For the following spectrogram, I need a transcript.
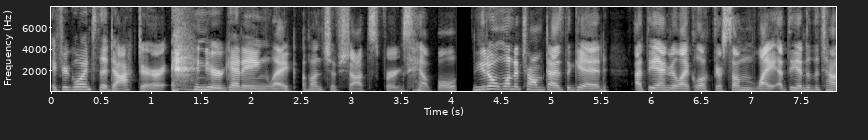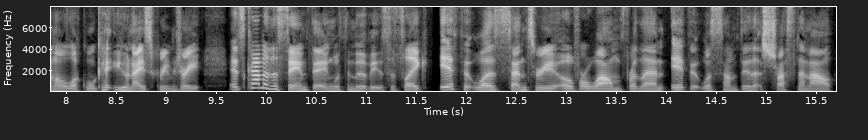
if you're going to the doctor and you're getting like a bunch of shots, for example, you don't want to traumatize the kid. At the end, you're like, look, there's some light at the end of the tunnel. Look, we'll get you an ice cream treat. It's kind of the same thing with the movies. It's like if it was sensory overwhelm for them, if it was something that stressed them out,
